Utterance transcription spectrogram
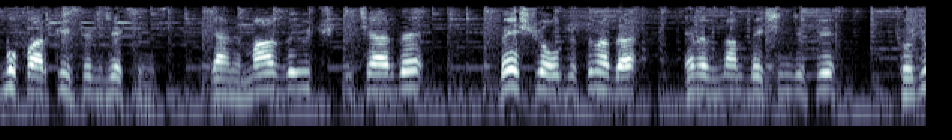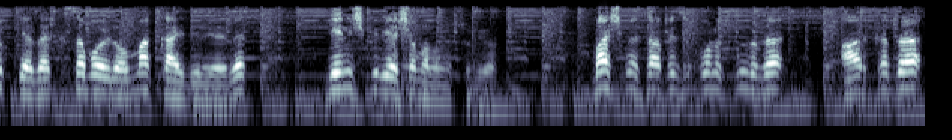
bu farkı hissedeceksiniz. Yani Mazda 3 içeride 5 yolcusuna da en azından beşincisi çocuk ya da kısa boylu olmak kaydıyla evet, geniş bir yaşam alanı sunuyor. Baş mesafesi konusunda da arkada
